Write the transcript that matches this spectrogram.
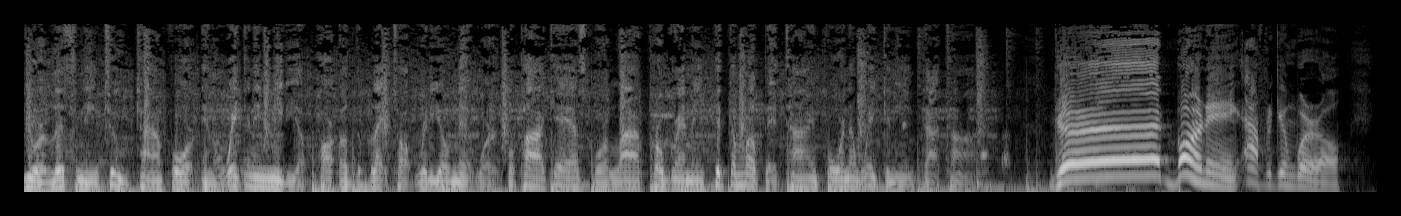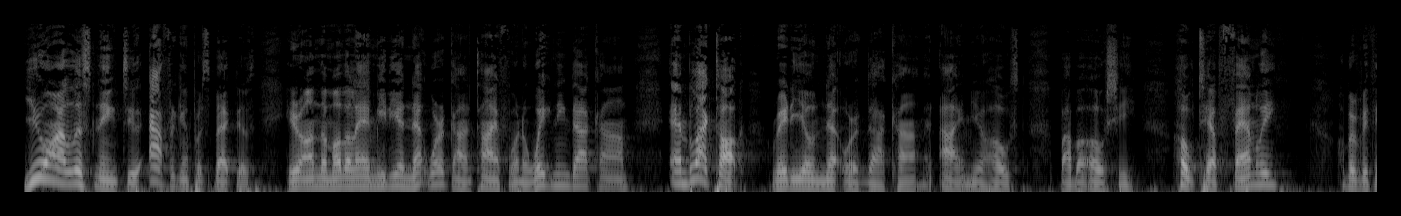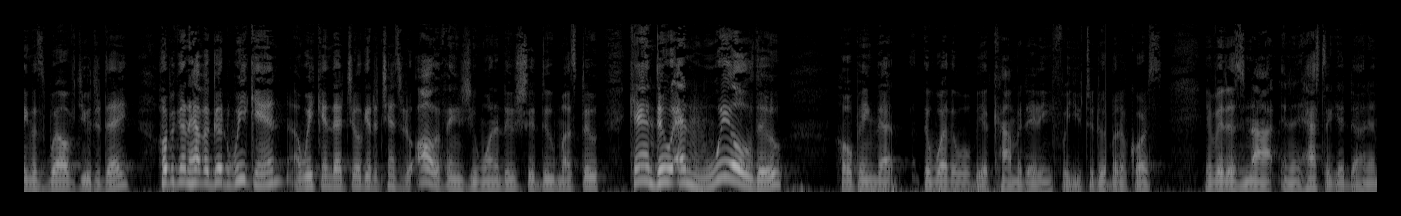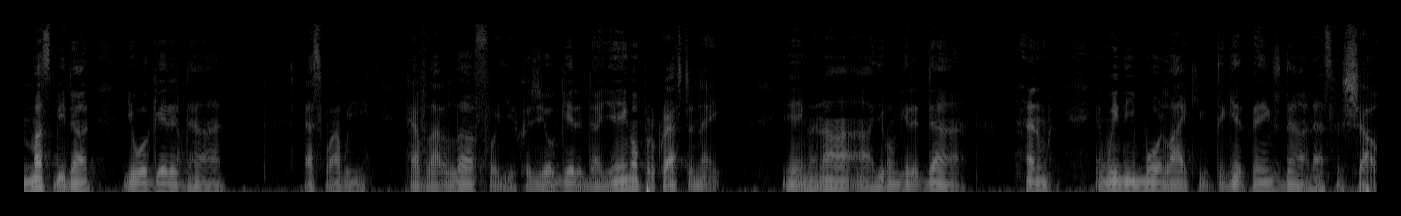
You are listening to Time for an Awakening Media, part of the Black Talk Radio Network. For podcasts or live programming, hit them up at timeforanawakening.com. Good morning, African world. You are listening to Afrikan Perspectives here on the Motherland Media Network on timeforanawakening.com and blacktalkradionetwork.com. And I am your host, Baba Oshi. Hotep family. Hope everything is well with you today. Hope you're going to have a good weekend, a weekend that you'll get a chance to do all the things you want to do, should do, must do, can do, and will do. Hoping that the weather will be accommodating for you to do it. But of course, if it is not and it has to get done and must be done, you will get it done. That's why we have a lot of love for you because you'll get it done. You ain't going to procrastinate. You ain't going to, uh-uh, you're going to get it done. And, and we need more like you to get things done. That's for sure.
